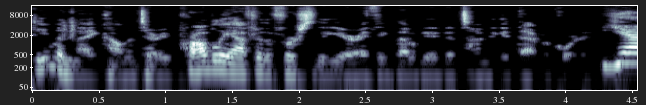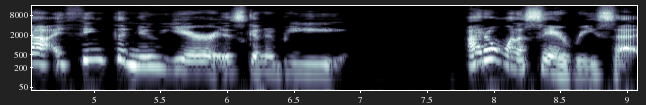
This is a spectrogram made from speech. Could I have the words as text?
Demon Knight commentary. Probably after the first of the year. I think that'll be a good time to get that recorded. Yeah, I think the new year is going to be. I don't want to say a reset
